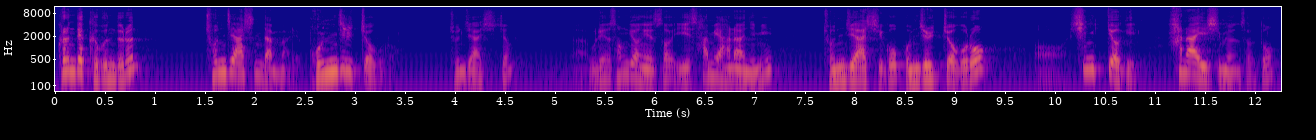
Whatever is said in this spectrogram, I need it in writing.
그런데 그분들은 존재하신단 말이에요. 본질적으로. 존재하시죠? 아, 우리는 성경에서 이 삼위 하나님이 존재하시고 본질적으로 어, 신격이 하나이시면서도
